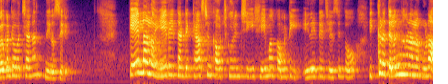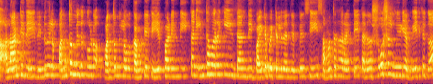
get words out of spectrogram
వెల్కమ్ టు అవర్ ఛానల్ నేను సిరి. కేరళలో ఏదైతే అంటే క్యాస్టింగ్ కౌచ్ గురించి హేమ కమిటీ ఏదైతే చేసిందో ఇక్కడ తెలంగాణలో కూడా అలాంటిది రెండు వేల పంతొమ్మిది కూడా పంతొమ్మిదిలో ఒక కమిటీ అయితే ఏర్పడింది. కానీ ఇంతవరకు దాన్ని బయట పెట్టలేదని చెప్పేసి సమంత గారు అయితే తన సోషల్ మీడియా వేదికగా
